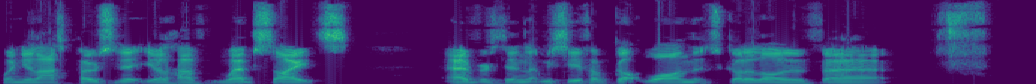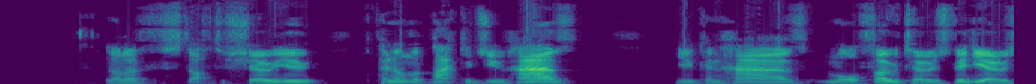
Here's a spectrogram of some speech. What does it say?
When you last posted it, you'll have websites, everything. Let me see if I've got one that's got a lot of uh, a lot of stuff to show you. Depending on the package you have, you can have more photos, videos,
